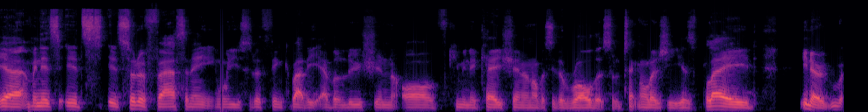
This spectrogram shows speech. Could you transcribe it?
Yeah, I mean it's it's it's sort of fascinating when you sort of think about the evolution of communication and obviously the role that sort of technology has played. You know,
